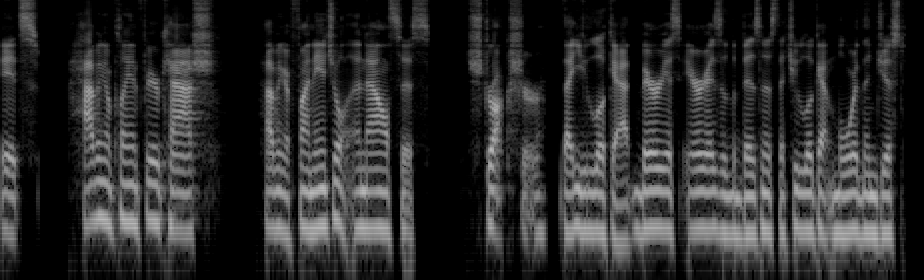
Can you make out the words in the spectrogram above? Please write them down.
It's having a plan for your cash, having a financial analysis structure that you look at, various areas of the business that you look at more than just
